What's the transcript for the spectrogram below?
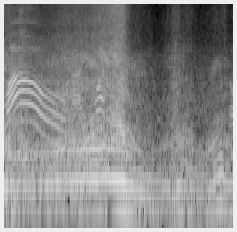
Wow! Naiwan. So,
